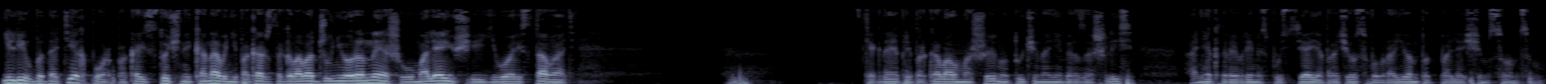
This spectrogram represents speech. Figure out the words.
И лил бы до тех пор, пока из сточной канавы не покажется голова Джуниора Нэша, умоляющая его арестовать. Когда я припарковал машину, тучи на небе разошлись, а некоторое время спустя я прочесывал район под палящим солнцем.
